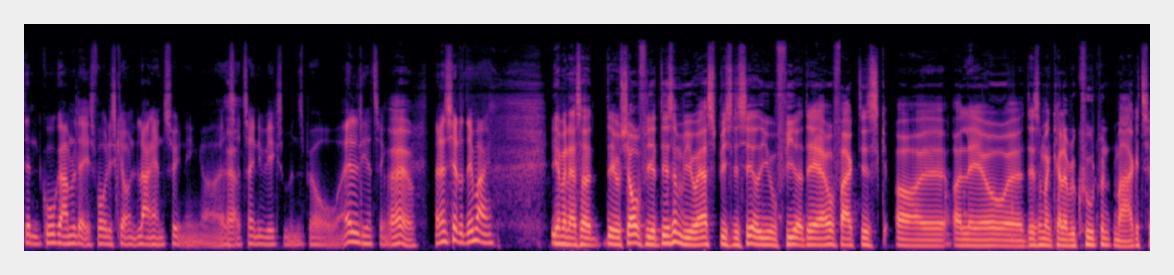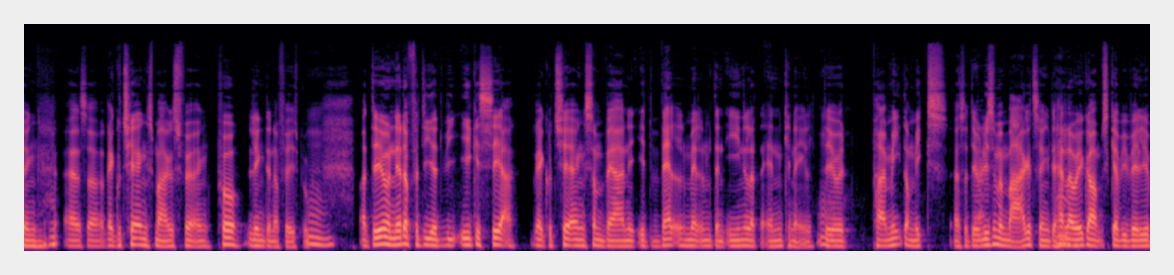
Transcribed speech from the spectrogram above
den gode gammeldags, hvor de skrev en lang ansøgning, og altså ja. tage ind i virksomhedens behov, og alle de her ting. Ja, ja. Hvordan ser du det, Marke? Jamen altså, det er jo sjovt, fordi det, som vi jo er specialiseret i U4, det er jo faktisk at, øh, at lave øh, det, som man kalder recruitment marketing, mm. altså rekrutteringsmarkedsføring på LinkedIn og Facebook. Mm. Og det er jo netop fordi, at vi ikke ser rekruttering som værende et valg mellem den ene eller den anden kanal. Mm. Det er jo et parametermix. Altså, det er jo ja. ligesom med marketing. Det handler mm. jo ikke om, skal vi vælge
